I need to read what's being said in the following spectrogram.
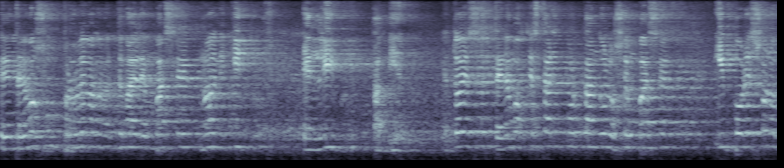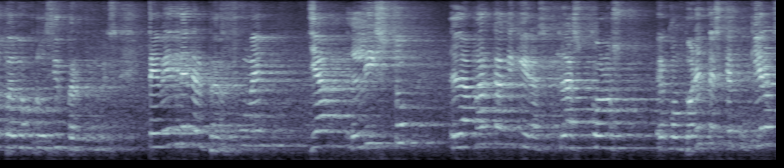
eh, tenemos un problema con el tema del envase, no en iquitos, en libro también. Entonces tenemos que estar importando los envases y por eso no podemos producir perfumes. Te venden el perfume ya listo, la marca que quieras, las, con los eh, componentes que tú quieras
